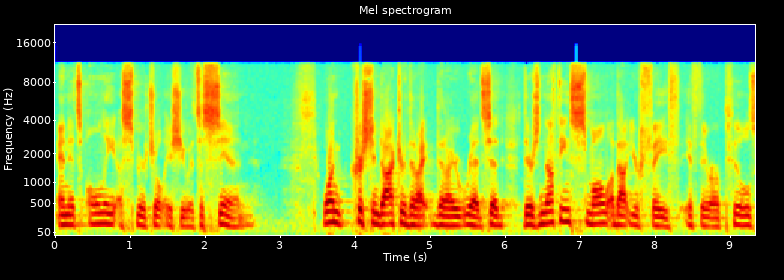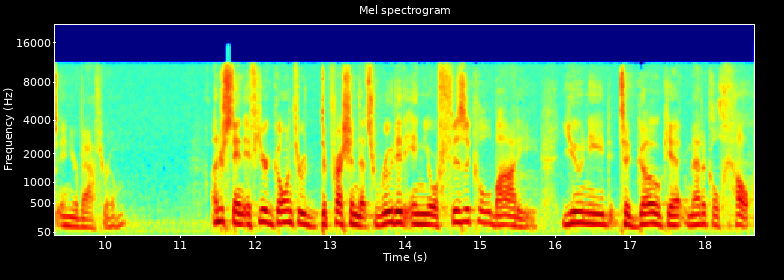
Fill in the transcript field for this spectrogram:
and it's only a spiritual issue. It's a sin. One Christian doctor that I, that I read said, There's nothing small about your faith if there are pills in your bathroom. Understand if you're going through depression that's rooted in your physical body, you need to go get medical help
